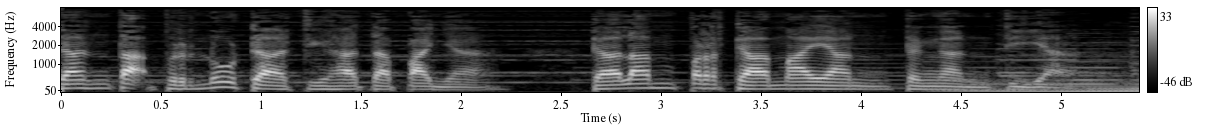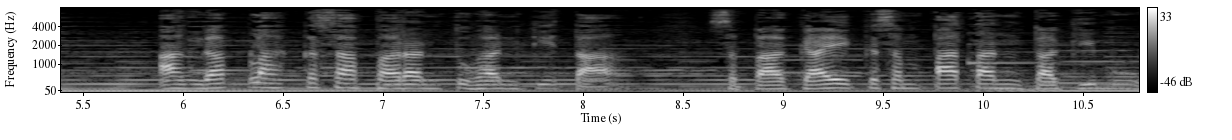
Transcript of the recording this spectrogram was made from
dan tak bernoda di hadapannya dalam perdamaian dengan Dia. Anggaplah kesabaran Tuhan kita sebagai kesempatan bagimu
